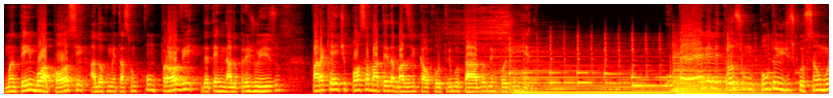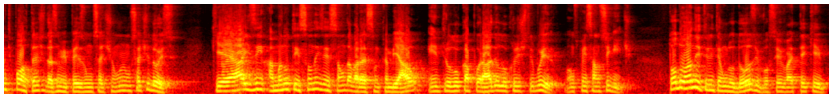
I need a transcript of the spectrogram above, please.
manter em boa posse a documentação que comprove determinado prejuízo para que a gente possa bater da base de cálculo tributável do imposto de renda. O PL ele trouxe um ponto de discussão muito importante das MPs 171 e 172 que é a, manutenção da isenção da variação cambial entre o lucro apurado e o lucro distribuído. Vamos pensar no seguinte: todo ano em 31 do 12 você vai ter que,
